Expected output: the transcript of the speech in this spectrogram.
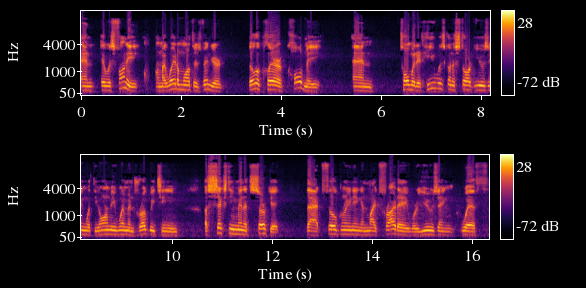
and it was funny on my way to Martha's Vineyard. Bill Leclerc called me and told me that he was going to start using with the Army women's rugby team a 60 minute circuit that Phil Greening and Mike Friday were using with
